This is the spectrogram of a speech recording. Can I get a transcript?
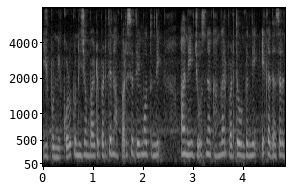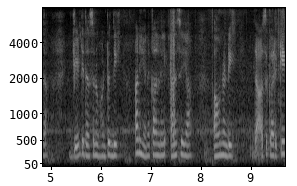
ఇప్పుడు నీ కొడుకు నిజం బయట పెడితే నా పరిస్థితి ఏమవుతుంది? అని జ్యోత్స్న కంగారు పడుతూ ఉంటుంది. ఇక దశరథ ఏంటి దశను అంటుంది? అని వెనకాలనే అనసయ్య అవునండి దాసు గారికి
